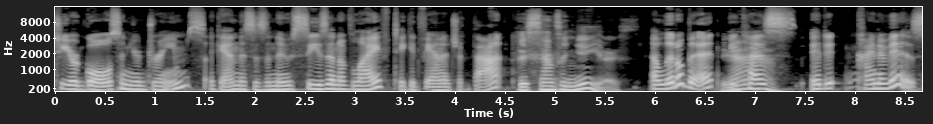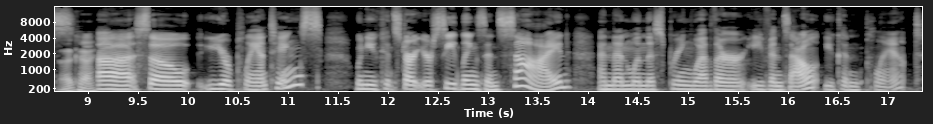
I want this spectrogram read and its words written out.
to your goals and your dreams. Again, this is a new season of life. Take advantage of that This sounds like New Year's. a little bit Yeah. because it, it kind of is. Okay. Uh, so your plantings, when you can start your seedlings inside, and then when the spring weather evens out, you can plant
